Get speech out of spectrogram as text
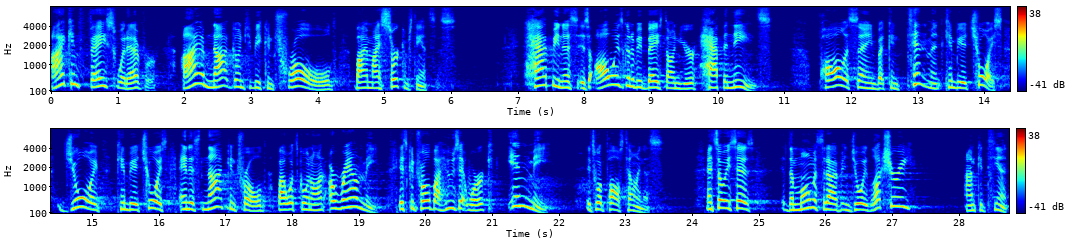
I can face whatever. I am not going to be controlled by my circumstances. Happiness is always going to be based on your happenings. Paul is saying, but contentment can be a choice. Joy can be a choice, and it's not controlled by what's going on around me. It's controlled by who's at work in me. It's what Paul's telling us. And so he says, the moments that I've enjoyed luxury, I'm content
